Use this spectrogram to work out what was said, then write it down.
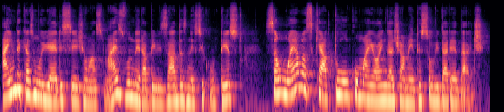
ainda que as mulheres sejam as mais vulnerabilizadas nesse contexto, são elas que atuam com maior engajamento e solidariedade.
